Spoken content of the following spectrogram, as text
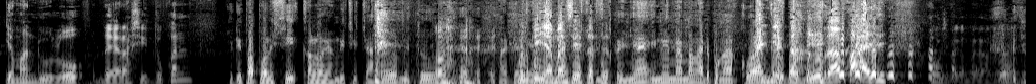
zaman dulu daerah situ kan Jadi Pak Polisi kalau yang di Cicahem itu Oh. ada Buktinya yang- masih ter buktinya ini memang ada pengakuan anjir pribadi. berapa aja mesti pegang-pegang gua aja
